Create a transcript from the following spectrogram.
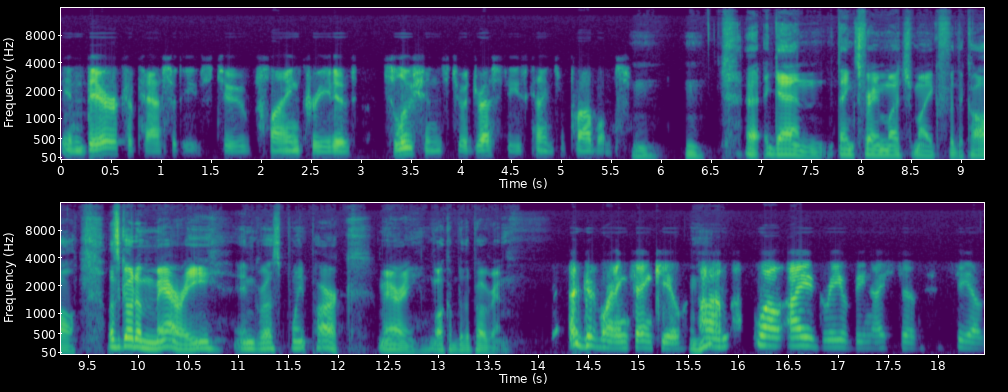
in their capacities to find creative solutions to address these kinds of problems. Mm-hmm. Uh, again, thanks very much, Mike, for the call. Let's go to Mary in Grosse Pointe Park. Mary, welcome to the program. Uh, good morning. Thank you. Mm-hmm. Um, well, I agree. It would be nice to see a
